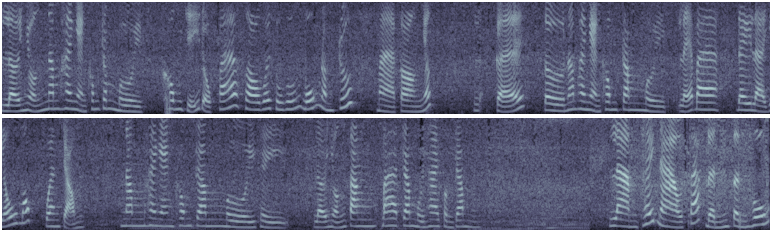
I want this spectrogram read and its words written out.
lợi nhuận năm 2010 không chỉ đột phá so với xu hướng 4 năm trước mà còn nhất kể từ năm 2013 đây là dấu mốc quan trọng năm 2010 thì lợi nhuận tăng 312%. Làm thế nào xác định tình huống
